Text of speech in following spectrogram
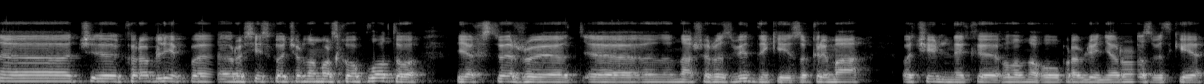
е, кораблів е, російського чорноморського флоту, як стверджують е, наші розвідники, зокрема очільник е, головного управління розвідки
